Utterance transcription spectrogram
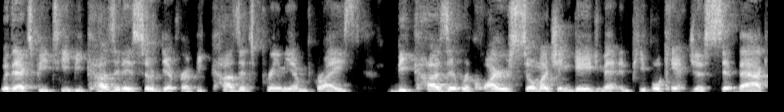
with XPT because it is so different, because it's premium priced, because it requires so much engagement, and people can't just sit back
